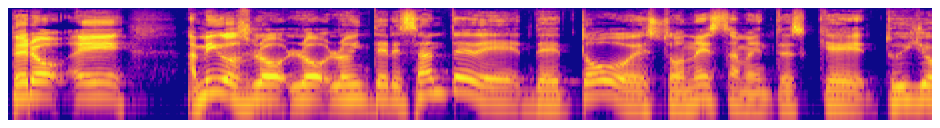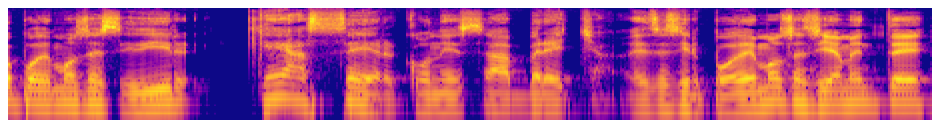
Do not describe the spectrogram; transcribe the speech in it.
pero, eh, amigos, lo, lo- lo interesante de, de todo esto, honestamente, es que tú y yo podemos decidir qué hacer con esa brecha. Es decir, podemos sencillamente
